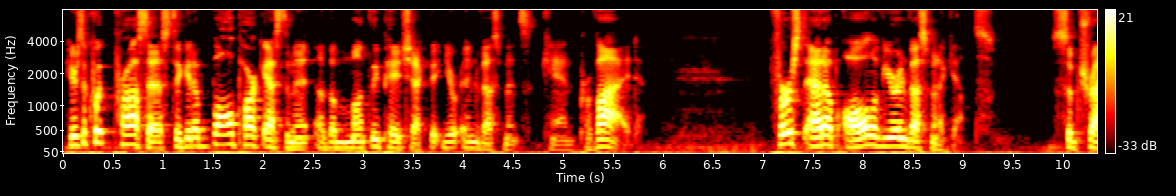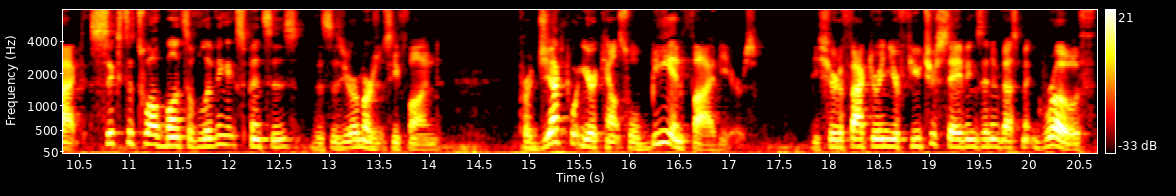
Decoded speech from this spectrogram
Here's a quick process to get a ballpark estimate of the monthly paycheck that your investments can provide. First, add up all of your investment accounts. Subtract 6 to 12 months of living expenses, this is your emergency fund. Project what your accounts will be in five years. Be sure to factor in your future savings and investment growth,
